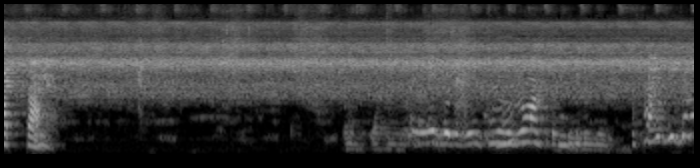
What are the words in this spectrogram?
একটা খালি কি জন্য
